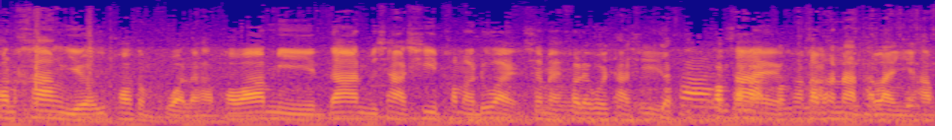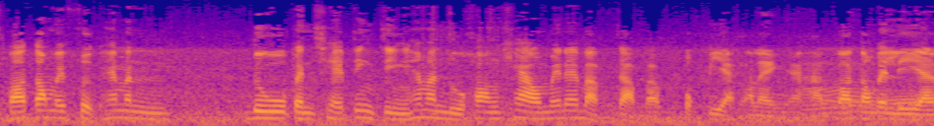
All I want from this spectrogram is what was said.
ค่อนข้างเยอะพอสมควรแล้วครับเพราะว่ามีด้านวิชาชีพเข้ามาด้วยใช่ไหมเขาเรียกว่าวิชาชีพความถใช่นัดความถนัดอะไรอย่างเงี้ยครับก็ต้องไปฝึกให้มันดูเป็นเชฟจริง ๆ ให้มันดูคล่องแคล่วไม่ได้แบบจับแบบปกเปียกอะไรอย่างเงี้ยครับก็ต้องไปเรียน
